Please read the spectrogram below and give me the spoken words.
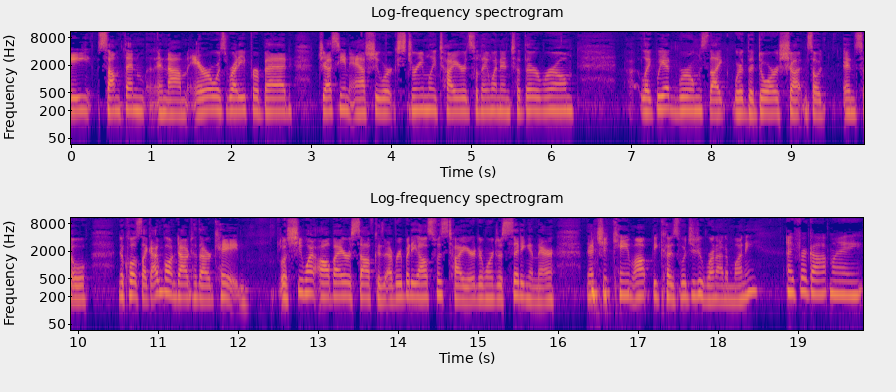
eight something. And um, Arrow was ready for bed. Jesse and Ashley were extremely tired, so they went into their room. Like we had rooms like where the door shut, and so and so Nicole's like, I'm going down to the arcade well, she went all by herself because everybody else was tired and we're just sitting in there. Then she came up because what'd you do? Run out of money? I forgot my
